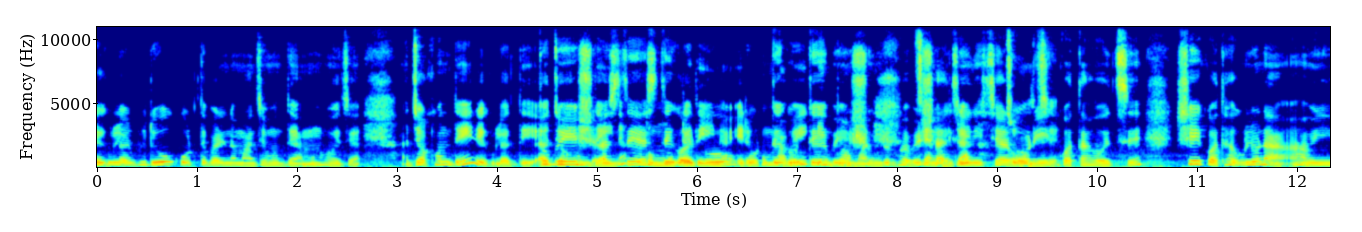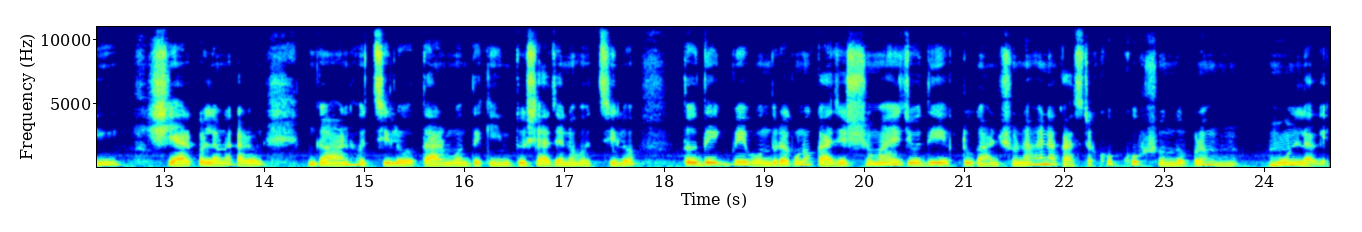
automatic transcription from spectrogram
রেগুলার ভিডিও করতে পারি না মাঝে মধ্যে এমন হয়ে যায়। আর যখন দেই রেগুলার দিই। আর যখন আস্তে আস্তে দেই না। এরকম ভাবেই কিন্তু আমার সুন্দরভাবে সাজিয়ে নিচ্ছে আর অনেক কথা হয়েছে। সেই কথাগুলো না আমি শেয়ার করলাম না কারণ গান হচ্ছিল তার মধ্যে কিন্তু সাজানো হচ্ছিল। তো দেখবে বন্ধুরা কোনো কাজের সময় যদি একটু গান শোনা হয় না, কাজটা খুব খুব সুন্দর করে মন লাগে।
